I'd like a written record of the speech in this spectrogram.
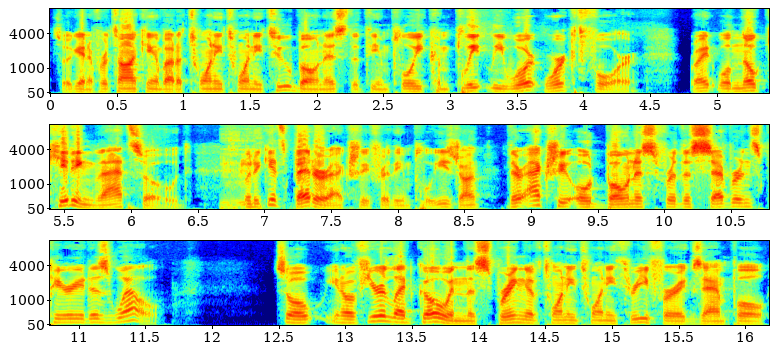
So again, if we're talking about a 2022 bonus that the employee completely wor- worked for, right? Well, no kidding, that's owed. Mm-hmm. But it gets better actually for the employees, John. They're actually owed bonus for the severance period as well. So, you know, if you're let go in the spring of 2023, for example,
